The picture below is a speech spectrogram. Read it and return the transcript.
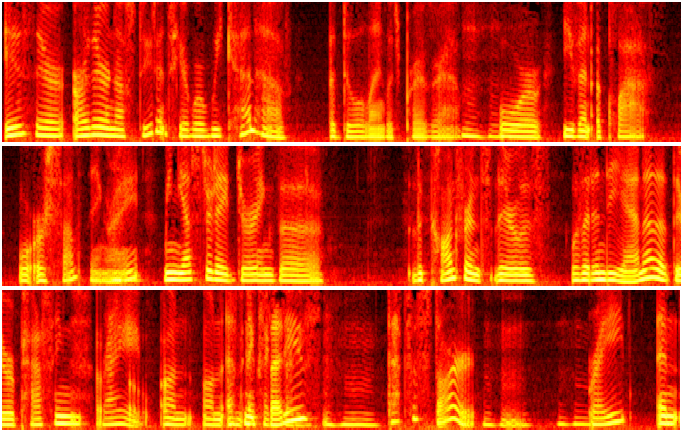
is there are there enough students here where we can have a dual language program Mm-hmm. or even a class or, or something, right? I mean, yesterday during the the conference, there was was it Indiana that they were passing uh, Right. on on On ethnic, studies? Mm-hmm. That's a start, Mm-hmm. Mm-hmm. right? And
